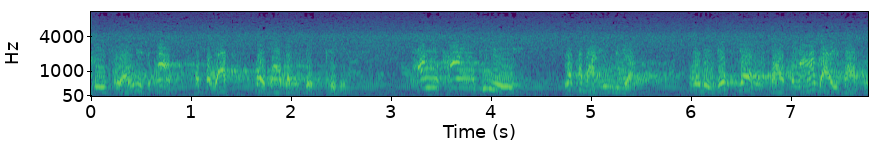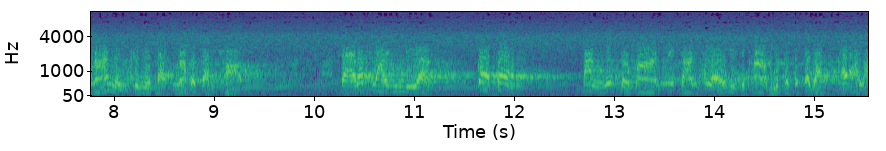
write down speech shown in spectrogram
คือฉลอง25ศตวรรษก็มาบรรลุถึง ทั้งทั้งที่รัฐบาลอินเดียไม่ได้ยกย่องศาสนาใดศาสนาหนึ่งคือมีศาสนาประจำชาติแต่รัฐบาลอินเดียก็ต้องตั้งงบประมาณในการฉลอง 25 พุทธศตวรรษเพราะอะไร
